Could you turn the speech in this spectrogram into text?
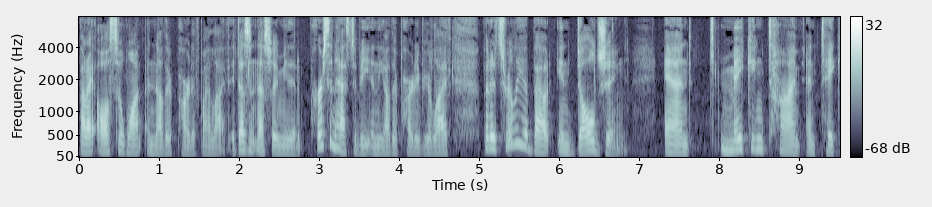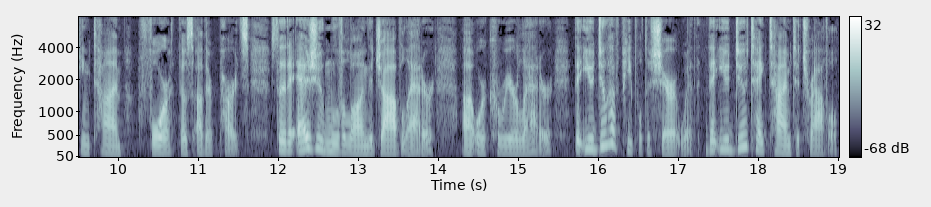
but I also want another part of my life. It doesn't necessarily mean that a person has to be in the other part of your life, but it's really about indulging and making time and taking time for those other parts so that as you move along the job ladder uh, or career ladder that you do have people to share it with that you do take time to travel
